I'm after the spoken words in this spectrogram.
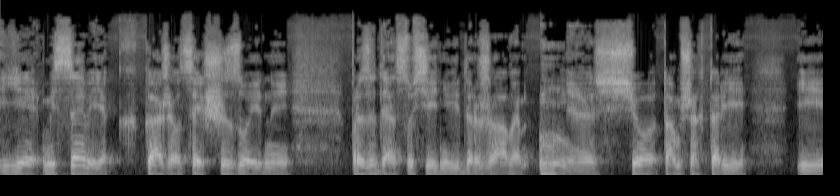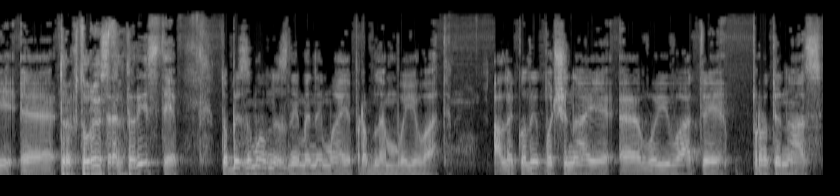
є місцеві, як каже оцей шизоїдний президент сусідньої держави, що там шахтарі і е, Трактористи? трактористи, то безумовно з ними немає проблем воювати. Але коли починає е, воювати проти нас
